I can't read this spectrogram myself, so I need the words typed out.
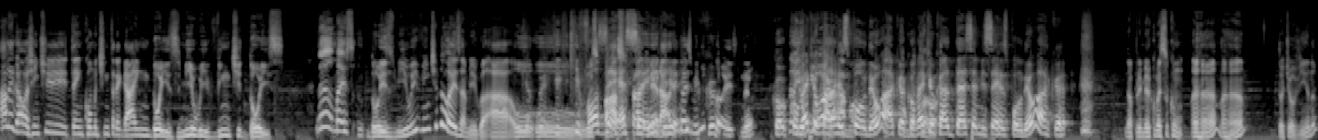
Ah, legal, a gente tem como te entregar em 2022. Não, mas 2022, amigo. A, o, que, que, que o voz é essa tá aí? em 2022, né? Co como não, é que o cara respondeu, Aka? Como é que o cara do TSMC respondeu, Aka? Não, primeiro começou com aham, aham, tô te ouvindo.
